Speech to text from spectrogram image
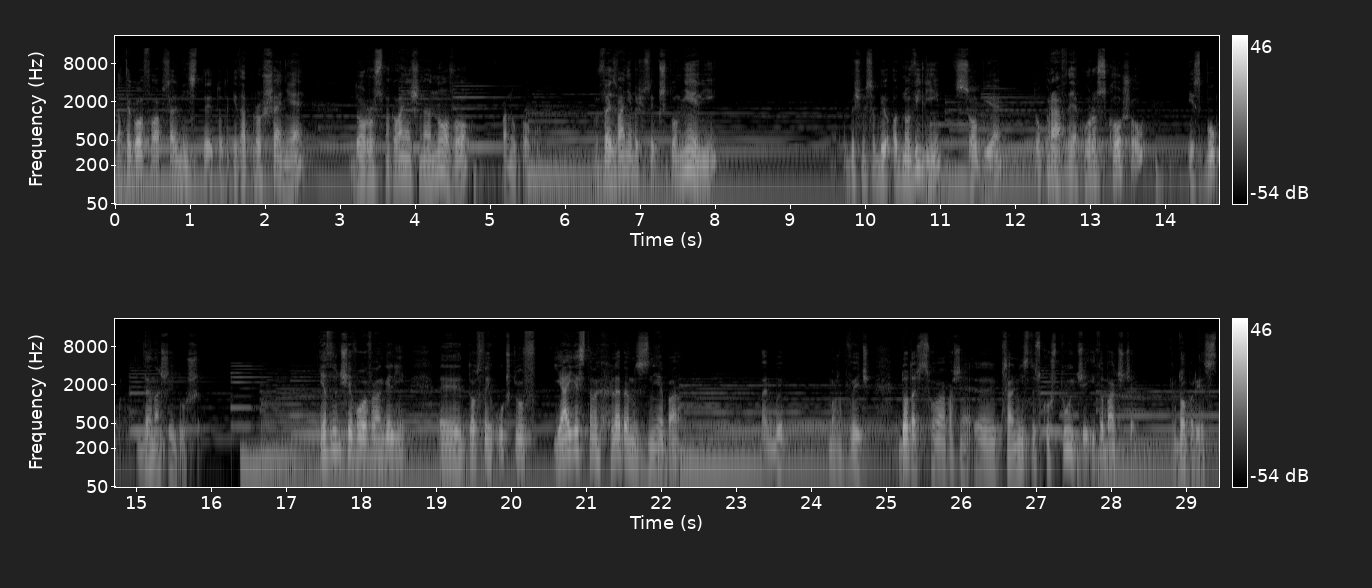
Dlatego słowa psalmisty to takie zaproszenie do rozsmakowania się na nowo w Panu Bogu. Wezwanie, byśmy sobie przypomnieli, byśmy sobie odnowili w sobie tą prawdę, jaką rozkoszą jest Bóg dla naszej duszy. Jezus dzisiaj w Ewangelii do swoich uczniów: Ja jestem chlebem z nieba. Tak by można powiedzieć, dodać słowa właśnie y, psalmisty: Skosztujcie i zobaczcie, jak dobry jest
